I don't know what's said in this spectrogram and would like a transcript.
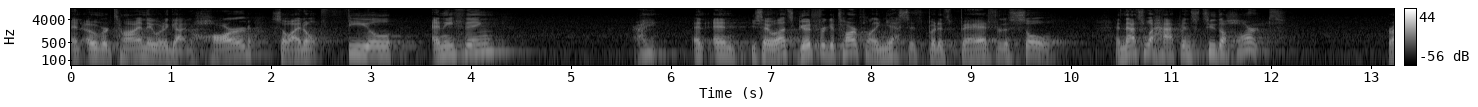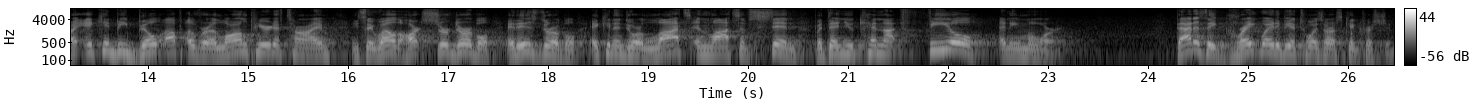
And over time, they would have gotten hard so I don't feel anything, right? And, and you say, well, that's good for guitar playing. Yes, it's, but it's bad for the soul. And that's what happens to the heart right? It can be built up over a long period of time. And you say, well, the heart's so durable. It is durable. It can endure lots and lots of sin, but then you cannot feel anymore. That is a great way to be a Toys R Us kid Christian.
